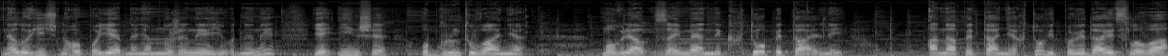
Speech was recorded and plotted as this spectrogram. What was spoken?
нелогічного поєднання множини й однини, є інше обґрунтування. Мовляв, займенник хто питальний, а на питання хто відповідають слова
